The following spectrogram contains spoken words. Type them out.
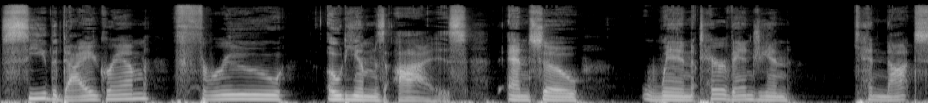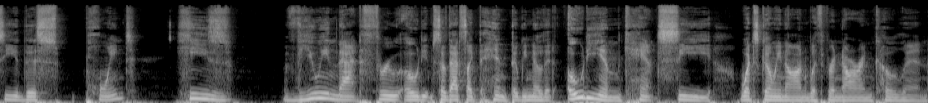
see the diagram through Odium's eyes. And so when Taravangian cannot see this point, he's viewing that through Odium. So that's like the hint that we know that Odium can't see what's going on with Renarin Kholin.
